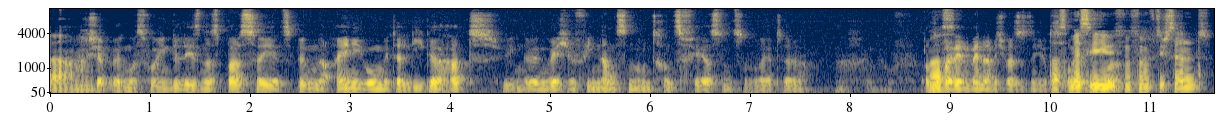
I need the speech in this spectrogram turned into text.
Ähm, Ich habe irgendwas vorhin gelesen, dass Barca jetzt irgendeine Einigung mit der Liga hat, wegen irgendwelchen Finanzen und Transfers und so weiter. Ach, hör mir auf. Also Was? bei den Männern, ich weiß es nicht, ob dass auch Messi für 50 Cent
